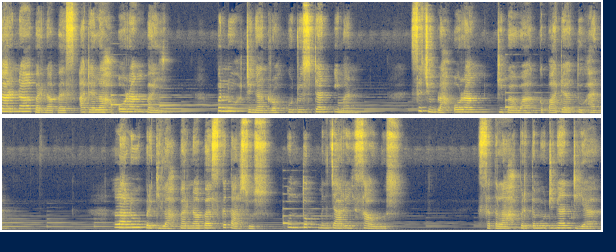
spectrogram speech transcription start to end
Karena Barnabas adalah orang baik penuh dengan Roh Kudus dan iman. Sejumlah orang dibawa kepada Tuhan. Lalu pergilah Barnabas ke Tarsus untuk mencari Saulus. Setelah bertemu dengan dia,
